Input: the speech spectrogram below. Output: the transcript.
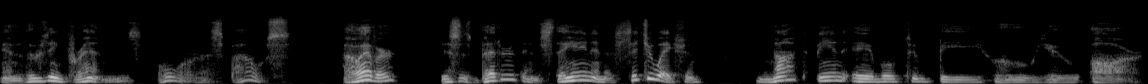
and losing friends or a spouse. However, this is better than staying in a situation not being able to be who you are.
